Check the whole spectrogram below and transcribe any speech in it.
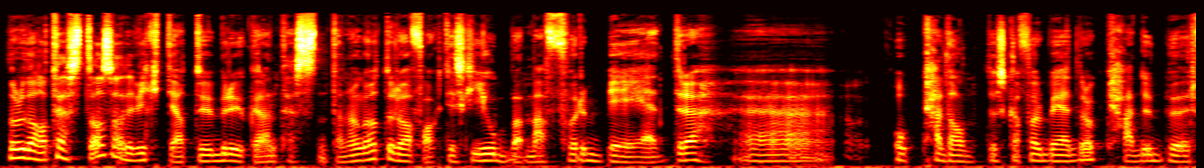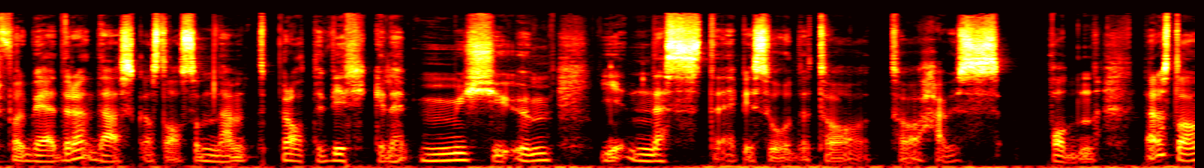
Når du da har testa, så er det viktig at du bruker den testen til noe godt, og du har faktisk jobba med å forbedre. Eh, og hvordan du skal forbedre, og hva du bør forbedre, det skal vi som nevnt prate virkelig mye om i neste episode av Hauspodden. Der vi da,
